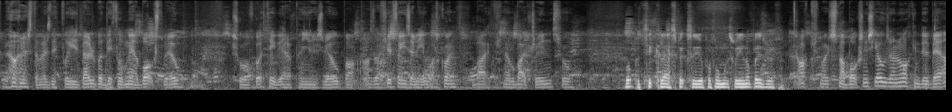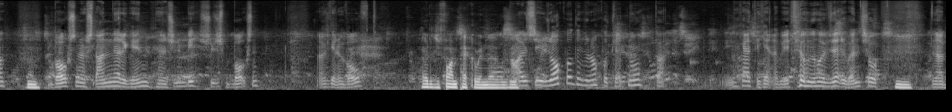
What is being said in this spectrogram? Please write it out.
To be honest, I wasn't pleased with but they told me I boxed well. So I've got to take their opinion as well. But there's a few things I need to work on back I go back to training. So What particular aspects of your performance were you not pleased with? oh, just my boxing skills, I know I can do better. Hmm. Boxing or standing there again, and it shouldn't be, it should just be boxing. I was getting involved. How did you find Peker in there with you? I was, he was awkward, he was an awkward kid, no, but I can't take it away from him, no, he was there to win, so, hmm. and I,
